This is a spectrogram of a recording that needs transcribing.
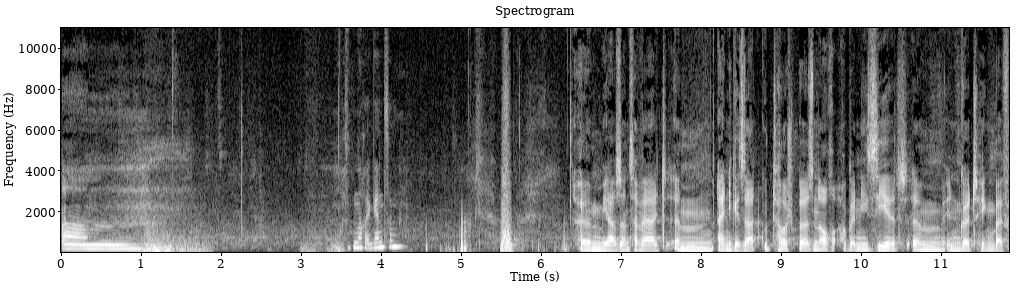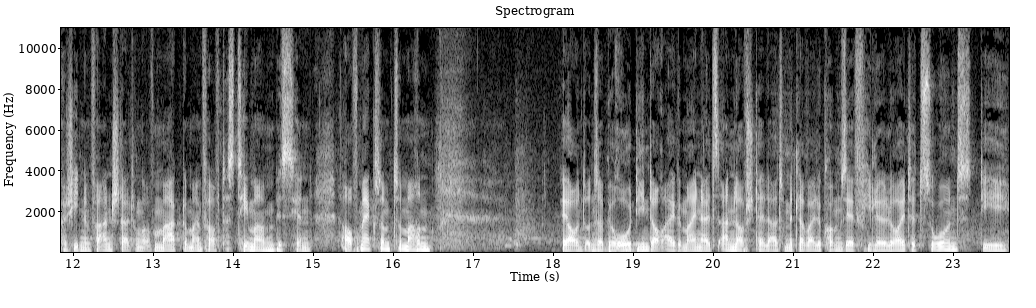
Ähm, hast du noch Ergänzungen? Ähm, ja, sonst haben wir halt ähm, einige Saatguttauschbörsen auch organisiert ähm, in Göttingen bei verschiedenen Veranstaltungen auf dem Markt, um einfach auf das Thema ein bisschen aufmerksam zu machen. Ja, und unser Büro dient auch allgemein als Anlaufstelle. Also mittlerweile kommen sehr viele Leute zu uns, die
